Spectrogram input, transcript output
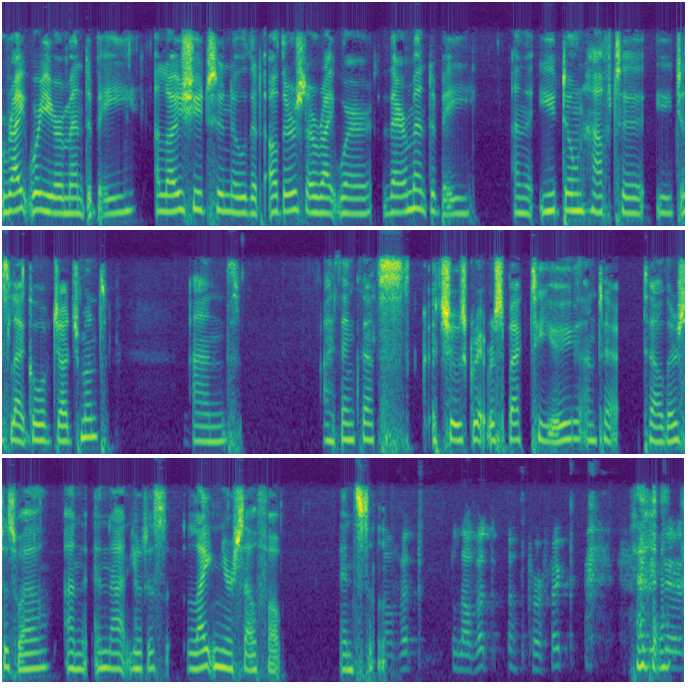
right where you're meant to be allows you to know that others are right where they're meant to be and that you don't have to you just let go of judgment. And i think that's it shows great respect to you and to, to others as well. And in that you'll just lighten yourself up instantly. Love it. Love it. That's perfect. I need to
